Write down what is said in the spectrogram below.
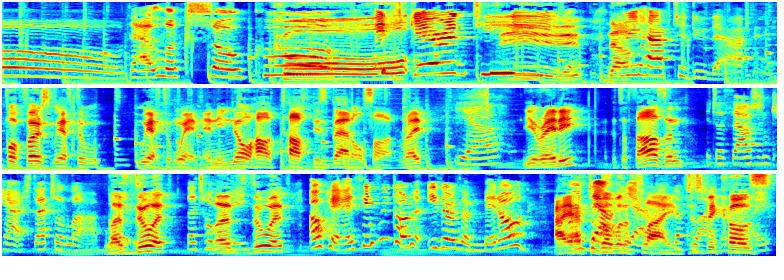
Oh, that looks so cool. Cool. Guaranteed. Now- we have to do that. But first, we have to we have to win, and you know how tough these battles are, right? Yeah. You ready? It's a thousand. It's a thousand cash. That's a lot. Let's do it. Let's hope Let's we- do it. Okay, I think we go to either the middle. I have to that- go with a yeah, fly, just fly, because.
